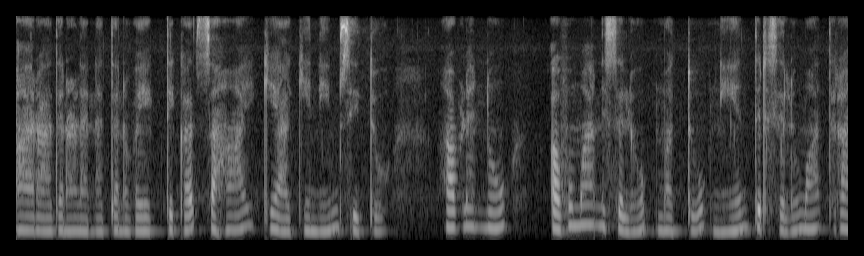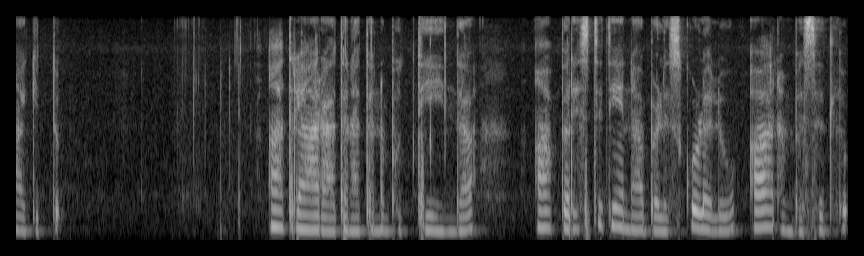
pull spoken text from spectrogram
ಆರಾಧನಾಳನ್ನು ತನ್ನ ವೈಯಕ್ತಿಕ ಸಹಾಯಕಿಯಾಗಿ ನೇಮಿಸಿದ್ದು ಅವಳನ್ನು ಅವಮಾನಿಸಲು ಮತ್ತು ನಿಯಂತ್ರಿಸಲು ಮಾತ್ರ ಆಗಿತ್ತು. ಆದರೆ ಆರಾಧನಾ ತನ್ನ ಬುದ್ಧಿಯಿಂದ ಆ ಪರಿಸ್ಥಿತಿಯನ್ನು ಬಳಸಿಕೊಳ್ಳಲು ಆರಂಭಿಸಿದ್ಲು.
